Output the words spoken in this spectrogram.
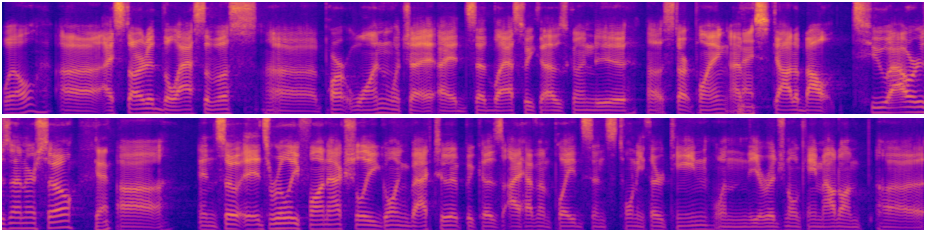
Well, uh, I started The Last of Us uh, Part One, which I, I had said last week that I was going to uh, start playing. I've Nice. got about two hours in or so. Okay. Uh, and so it's really fun actually going back to it because I haven't played since 2013 when the original came out on uh,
